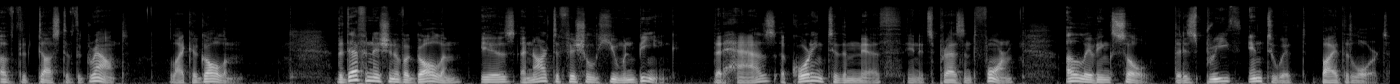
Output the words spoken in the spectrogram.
of the dust of the ground, like a golem. The definition of a golem is an artificial human being that has, according to the myth in its present form, a living soul that is breathed into it by the Lord.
